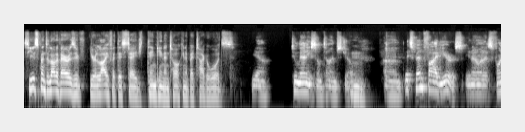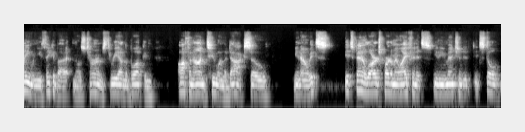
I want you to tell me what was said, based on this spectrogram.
So you spent a lot of hours of your life at this stage thinking and talking about Tiger Woods. Yeah, too many sometimes, Joe. Mm. Um, it's been five years, you know, and it's funny when you think about it in those terms: three on the book and off and on too on the doc. So, you know, it's it's been a large part of my life, and it's you know you mentioned it. It still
